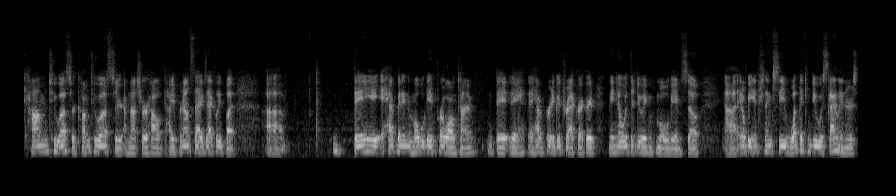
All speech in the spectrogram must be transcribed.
Com2Us or Com2Us, or I'm not sure how, how you pronounce that exactly, but uh, they have been in the mobile game for a long time. They, they, they have a pretty good track record. They know what they're doing with mobile games, so uh, it'll be interesting to see what they can do with Skylanders.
